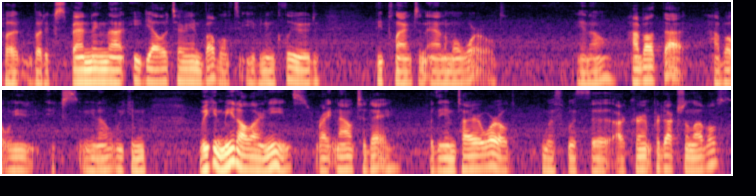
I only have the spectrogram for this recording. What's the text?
but, but expanding that egalitarian bubble to even include the plant and animal world. You know, how about that? How about we, you know, we can, we can meet all our needs right now today for the entire world with with the, our current production levels.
